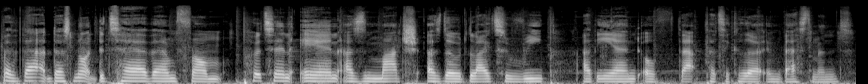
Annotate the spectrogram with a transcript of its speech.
But that does not deter them from putting in as much as they would like to reap at the end of that particular investment.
